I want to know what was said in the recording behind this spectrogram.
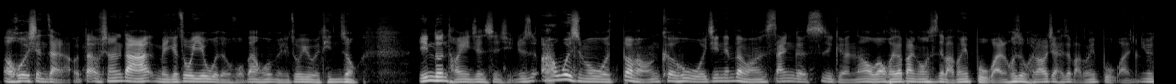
呃或者现在了，我我相信大家每个做业务的伙伴或每个做业务的听众。一定都很讨厌一件事情，就是啊，为什么我拜访完客户，我今天拜访完三个、四个，然后我要回到办公室再把东西补完，或者回到家还是把东西补完？因为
